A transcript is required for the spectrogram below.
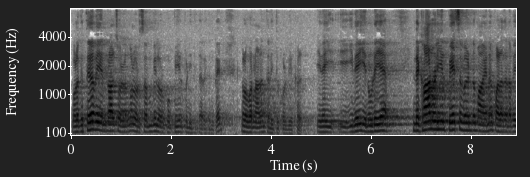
உங்களுக்கு தேவை என்றால் சொல்லுங்கள் ஒரு செம்பில் ஒரு குப்பியில் பிடித்து தருகின்றேன் நீங்கள் ஒரு நாளும் தெளித்துக் கொள்வீர்கள். இதை இதை என்னுடைய இந்த காணொளியில் பேச வேண்டுமா என பல தடவை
